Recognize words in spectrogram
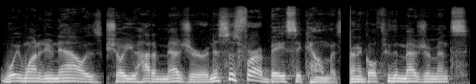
What we want to do now is show you how to measure, and this is for our basic helmets. We're going to go through the measurements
